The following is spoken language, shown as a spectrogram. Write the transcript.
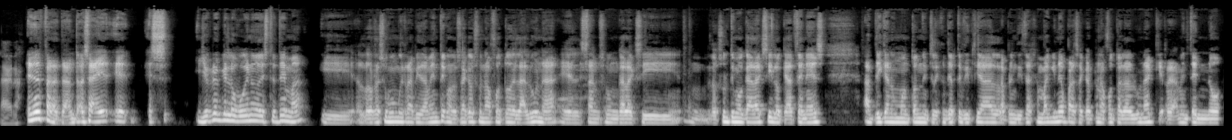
la verdad. No es para tanto, o sea, eh, eh, es, yo creo que lo bueno de este tema, y lo resumo muy rápidamente, cuando sacas una foto de la luna, el Samsung Galaxy, los últimos Galaxy lo que hacen es aplican un montón de inteligencia artificial, aprendizaje en máquina para sacarte una foto de la luna que realmente no,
